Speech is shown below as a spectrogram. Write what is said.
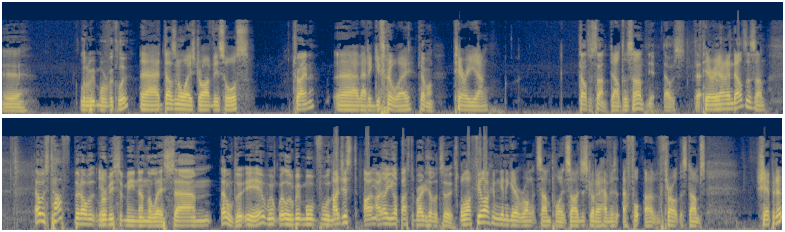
Yeah, a little bit more of a clue. Uh, it doesn't always drive this horse. Trainer, Uh, that'd give it away. come on, Terry Young, Delta Sun. Delta Sun. Yeah, that was that, Terry that, Young and Delta Sun. That was tough, but I was Yeah. remiss of me nonetheless. Um, that'll do. Yeah, went a little bit more before. The, I just- I- you, I- oh, you got Buster Brady's other two. Well, I feel like I'm going to get it wrong at some point, so I just got to have a, a, a throw at the stumps. Shepparton?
